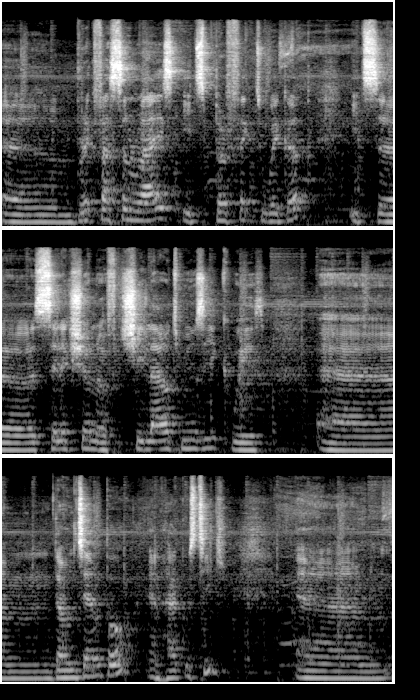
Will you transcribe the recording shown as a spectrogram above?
um, Breakfast Sunrise. It's perfect to wake up. It's a selection of chill out music with um, down tempo and acoustic. Um,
